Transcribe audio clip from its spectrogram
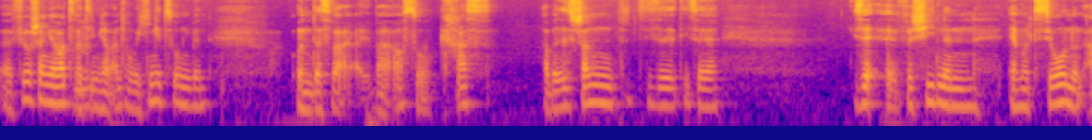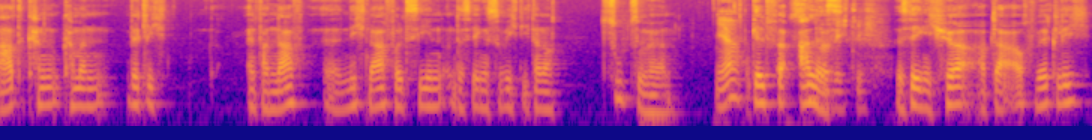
äh, Führerschein gehabt. Das war mhm. ziemlich am Anfang, wo ich hingezogen bin. Und das war, war auch so krass. Aber das ist schon diese, diese, diese äh, verschiedenen Emotionen und Art kann, kann man wirklich einfach nach, äh, nicht nachvollziehen und deswegen ist es so wichtig, dann auch zuzuhören. Ja. Gilt für alles. Wichtig. Deswegen, ich höre ab da auch wirklich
